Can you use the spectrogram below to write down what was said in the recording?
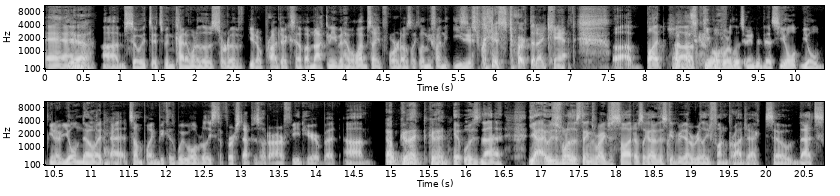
and yeah. um, so it's it's been kind of one of those sort of you know projects of I'm not going to even have a website for it. I was like, let me find the easiest way to start that I can. Uh, but oh, uh, cool. people who are listening to this, you'll you'll you know you'll know it at some point because we will release the first episode on our feed here. But um, oh, good, good. It was uh, yeah, it was just one of those things where I just saw it. I was like, oh, this could be a really fun project. So that's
